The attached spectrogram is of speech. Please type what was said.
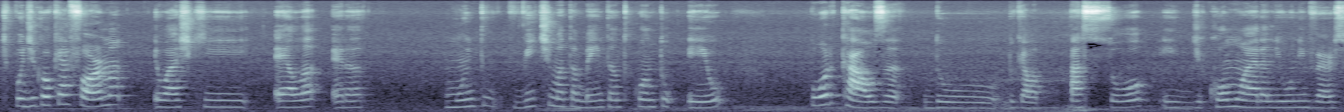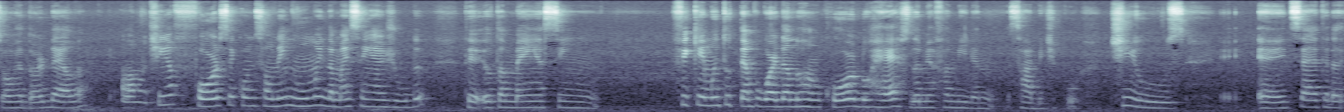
tipo, de qualquer forma, eu acho que ela era muito vítima também, tanto quanto eu, por causa do, do que ela passou e de como era ali o universo ao redor dela. Ela não tinha força e condição nenhuma, ainda mais sem ajuda. Eu também, assim, fiquei muito tempo guardando rancor do resto da minha família, sabe? Tipo, tios, é, etc.,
